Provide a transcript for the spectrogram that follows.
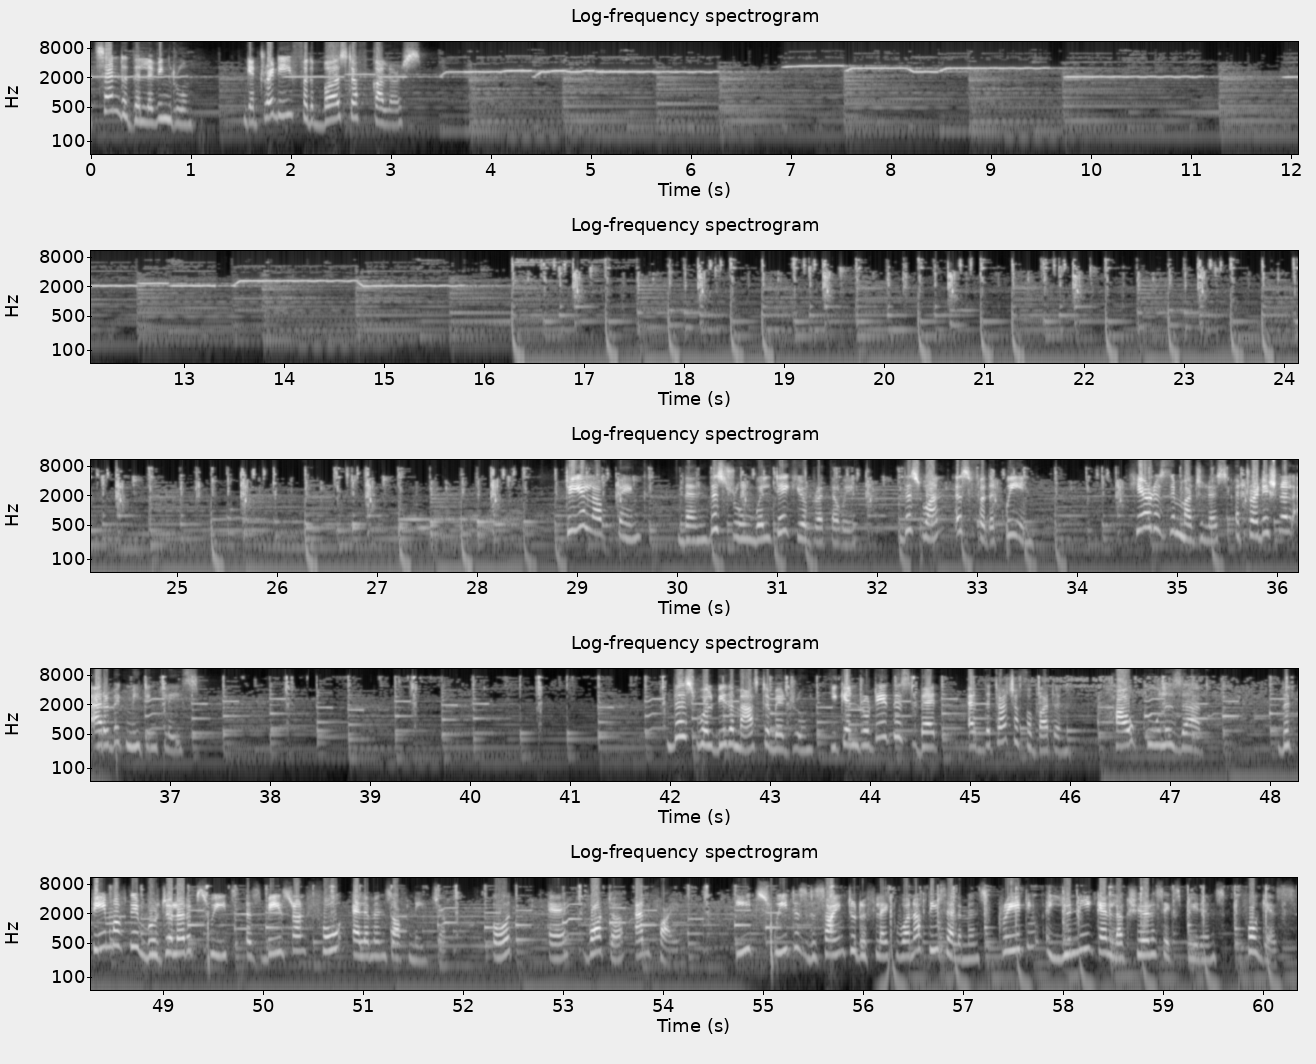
Let's enter the living room. Get ready for the burst of colors. You love pink? Then this room will take your breath away. This one is for the queen. Here is the majlis, a traditional Arabic meeting place. This will be the master bedroom. You can rotate this bed at the touch of a button. How cool is that? The theme of the Burj Al Arab Suites is based on four elements of nature earth, air, water, and fire. Each suite is designed to reflect one of these elements, creating a unique and luxurious experience for guests.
